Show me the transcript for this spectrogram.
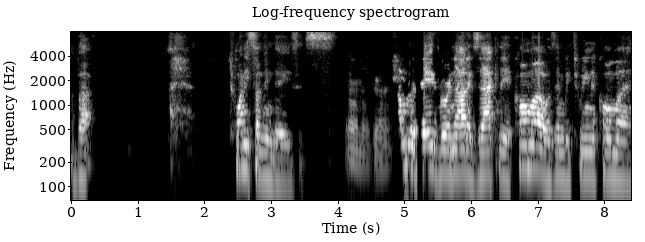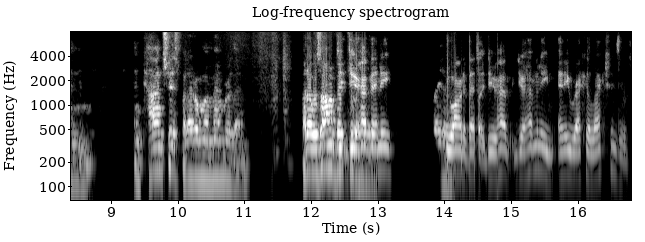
About 20 something days. It's Oh my gosh. some of the days were not exactly a coma. I was in between a coma and and conscious, but I don't remember them. But I was on a Do, do you have any? later. You are on a ventilator. Do you have? Do you have any any recollections of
